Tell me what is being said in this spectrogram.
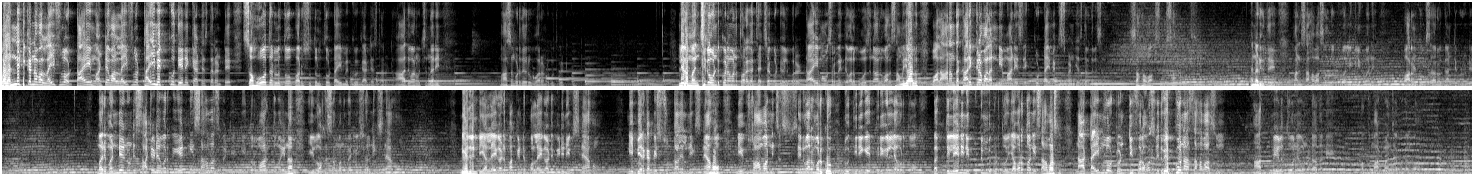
వాళ్ళన్నిటికన్నా వాళ్ళ లైఫ్లో టైం అంటే వాళ్ళ లైఫ్లో టైం ఎక్కువ దేనికి కేటాయిస్తారంటే సహోదరులతో పరిశుద్ధులతో టైం ఎక్కువ కేటాయిస్తారట. ఆదివారం వచ్చిందని మాసం కూడా దగ్గర పోవారంట గుర్తుపెట్టుకోండి. లేదా మంచిగా వండుకున్నామని త్వరగా చచ్చగొట్టి వెళ్ళిపోయారు టైం అవసరమైతే వాళ్ళ భోజనాలు వాళ్ళ సమయాలు వాళ్ళ ఆనంద కార్యక్రమాలు అన్నీ మానేసి ఎక్కువ టైం ఎక్స్పెండ్ చేస్తారు తెలుసా? సహవాసం సహవాసం. అని అడిగితే మన సహవాసం తక్కువ లింగిలింగమని వారానికి ఒకసారి ఒక గంట కూడా ఉండి వెళ్ళిపోతారు మరి మండే నుండి సాటర్డే వరకు ఏంటి నీ సహవాసం ఏంటి? నీ దుర్మార్గమైన ఈ లోక సంబంధమైన విషయాలు నీకు స్నేహం? నీ ఎదురింటి ఎల్లయ్యగాడు పక్కింటి పొల్లయ్యగాడు వీడి నీకు స్నేహం? నీ బీరకప్పేసి చుట్టాలు నీకు స్నేహం? నీకు సోమవారం నుంచి శనివారం వరకు నువ్వు తిరిగే తిరిగిళ్ళు ఎవరితో? భక్తి లేని నీ కుటుంబీకుడితో ఎవరితో నీ సహవాసం? నా టైంలో ట్వంటీ ఫోర్ అవర్స్ ఎదుగు ఎక్కువ నా సహవాసం. ఆత్మీయులతోనే ఉంటుందని ఒక మాట మనం చెప్పగలం.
